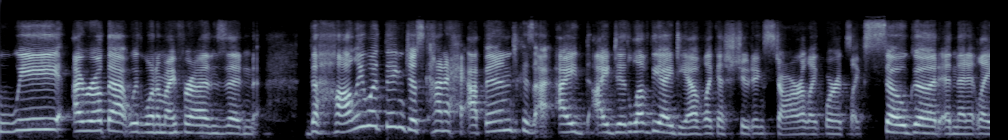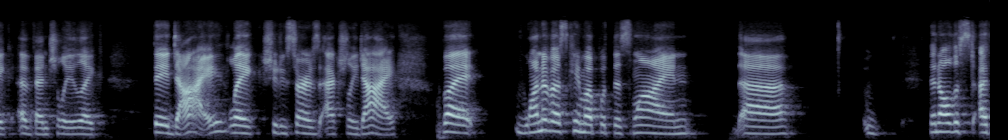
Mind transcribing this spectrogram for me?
we, I wrote that with one of my friends, and the Hollywood thing just kind of happened because I, I I did love the idea of like a shooting star, like where it's like so good and then it like eventually like they die, like shooting stars actually die. But one of us came up with this line. Uh, then all this, I,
